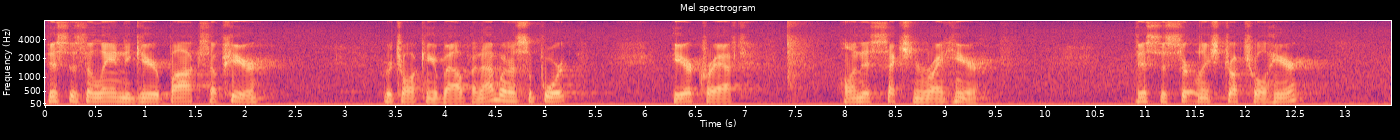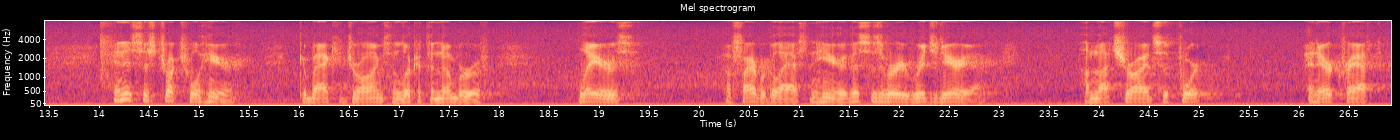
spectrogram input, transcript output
This is the landing gear box up here we're talking about, but I'm going to support aircraft on this section right here. This is certainly structural here. And this is structural here. Go back to drawings and look at the number of layers of fiberglass in here. This is a very rigid area. I'm not sure I'd support an aircraft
